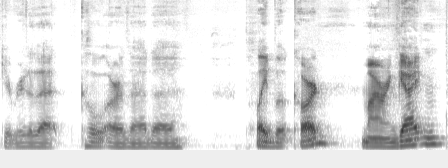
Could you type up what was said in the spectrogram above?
Get rid of that or that uh, playbook card. Myron Guyton,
